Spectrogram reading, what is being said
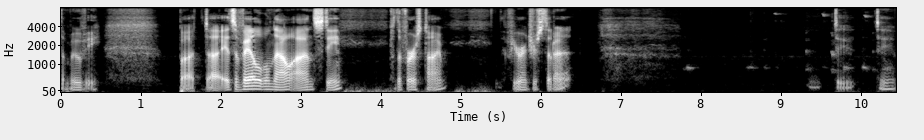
the movie, but uh, it's available now on Steam for the first time. If you're interested in it. Do do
